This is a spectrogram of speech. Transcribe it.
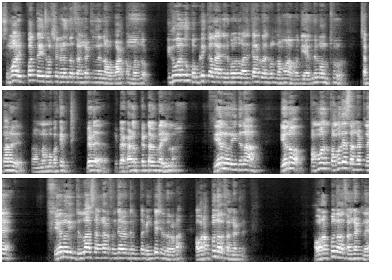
ಸುಮಾರು ಇಪ್ಪತ್ತೈದು ವರ್ಷಗಳಿಂದ ಸಂಘಟನೆ ನಾವು ಮಾಡ್ಕೊಂಡ್ ಬಂದು ಇದುವರೆಗೂ ಪಬ್ಲಿಕ್ ಅಲ್ಲಿ ಆಗಿರ್ಬೋದು ಅಧಿಕಾರಗಳಾಗಿರ್ಬೋದು ನಮ್ಮ ಬಗ್ಗೆ ಎಲ್ಲೇನೋ ಒಂಚೂರು ಸರ್ಕಾರ ನಮ್ಮ ಬಗ್ಗೆ ಬೇಡ ಬೇಡ, ಕೆಟ್ಟ ಅಭಿಪ್ರಾಯ ಇಲ್ಲ. ಏನು ಇದನ್ನ ಏನೋ ತಮ್ಮ, ತಮ್ಮದೇ ಸಂಘಟನೆ, ಏನು ಈ ಜಿಲ್ಲಾ ಸಂಘಟನೆ ಸಂಚಾಲಕ ವೆಂಕಟೇಶ್ ಇದಾರಲ್ಲ ಅವರ ಅಪ್ಪಂದರ ಸಂಘಟನೆ. ಅವರ ಅಪ್ಪಂದರ ಸಂಘಟನೆ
